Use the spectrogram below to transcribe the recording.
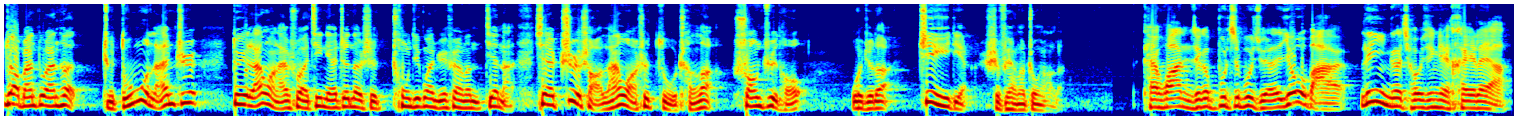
要不然杜兰特。这个独木难支。对于篮网来说啊，今年真的是冲击冠军非常的艰难。现在至少篮网是组成了双巨头，我觉得这一点是非常的重要的。开花，你这个不知不觉又把另一个球星给黑了呀？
